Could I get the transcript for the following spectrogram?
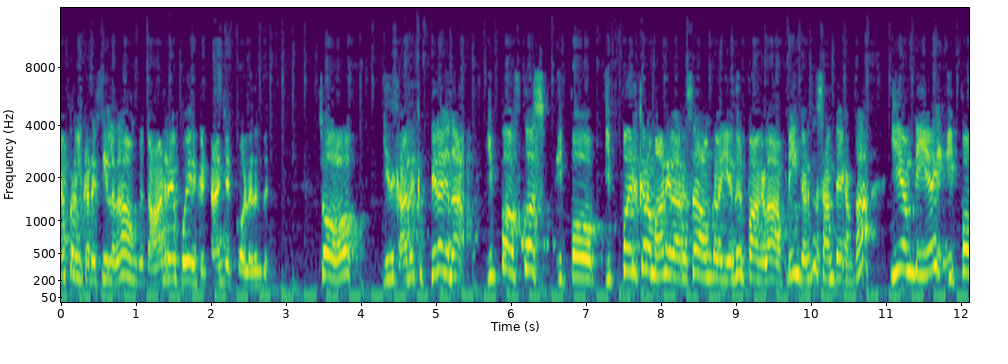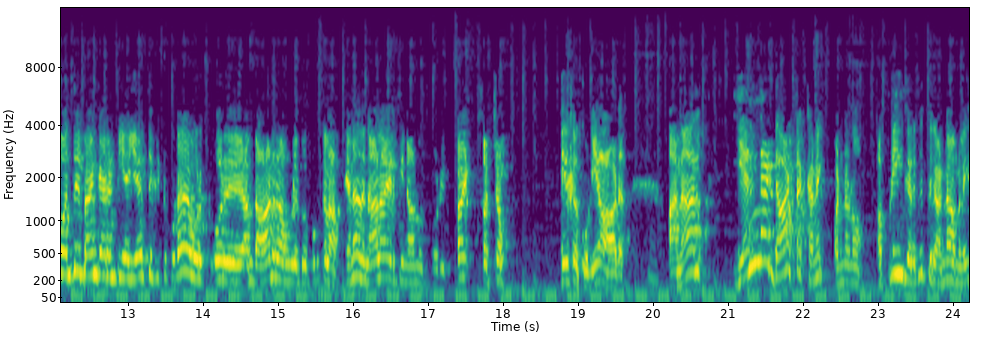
ஏப்ரல் கடைசியில தான் அவங்களுக்கு ஆர்டரே போயிருக்கு டான்ஜெட் கோல இருந்து. சோ இதுக்கு அதுக்கு பிறகுதான். இப்போ அப்கோர்ஸ் இப்போ இப்போ இருக்கிற மாநில அரசு அவங்களை எதிர்ப்பாங்களா அப்படிங்கிறது சந்தேகம் தான் இஎம்டிஏ இப்போ வந்து பேங்க் கேரண்டியை ஏத்துக்கிட்டு கூட ஒரு ஒரு அந்த ஆர்டர் அவங்களுக்கு கொடுக்கலாம். ஏன்னா அது நாலாயிரத்தி நானூறு கோடி ரூபாய் சொச்சம் இருக்கக்கூடிய ஆர்டர் ஆனால் என்ன டாட்டா கனெக்ட் பண்ணணும் அப்படிங்கிறது திரு அண்ணாமலை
